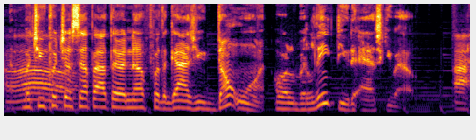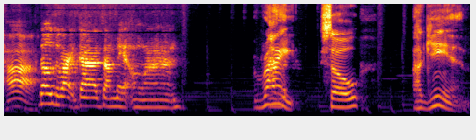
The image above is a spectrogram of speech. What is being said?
But you put oh. yourself out there enough for the guys you don't want or beneath you to ask you out. Aha. Those are like guys I met online. Right. So again,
